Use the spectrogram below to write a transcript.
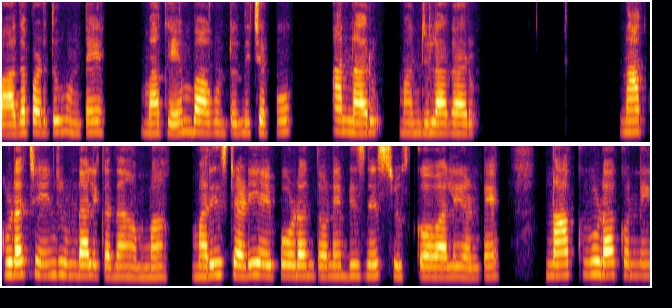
బాధపడుతూ ఉంటే మాకేం బాగుంటుంది చెప్పు? అన్నారు మంజులా గారు. నాకు కూడా చేంజ్ ఉండాలి కదా అమ్మ మరీ స్టడీ అయిపోవడంతోనే బిజినెస్ చూసుకోవాలి అంటే నాకు కూడా కొన్ని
